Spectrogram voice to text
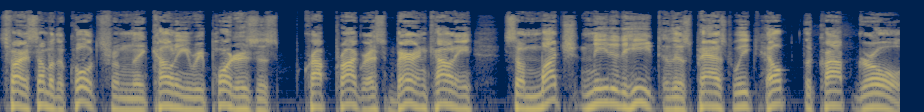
as far as some of the quotes from the county reporters is crop progress, Barron County, some much needed heat this past week helped the crop grow.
